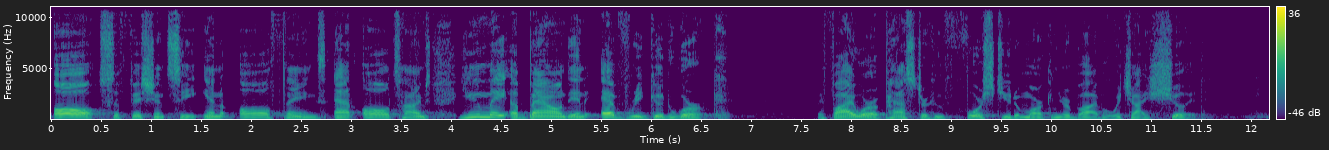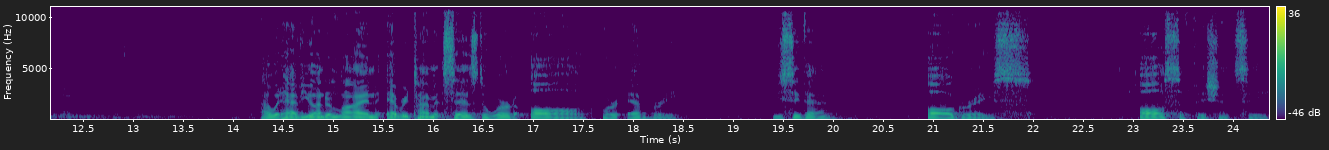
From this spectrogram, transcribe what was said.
all sufficiency in all things at all times, you may abound in every good work. If I were a pastor who forced you to mark in your Bible, which I should, I would have you underline every time it says the word all or every. You see that? All grace, all sufficiency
